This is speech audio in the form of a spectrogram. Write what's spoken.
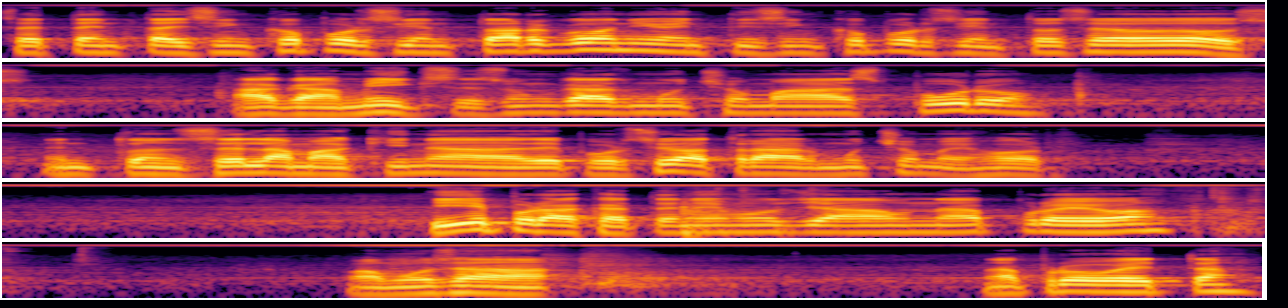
75% argonio y 25% CO2. Agamix, es un gas mucho más puro, entonces la máquina de por sí va a trabajar mucho mejor. Y por acá tenemos ya una prueba Vamos a una probeta.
